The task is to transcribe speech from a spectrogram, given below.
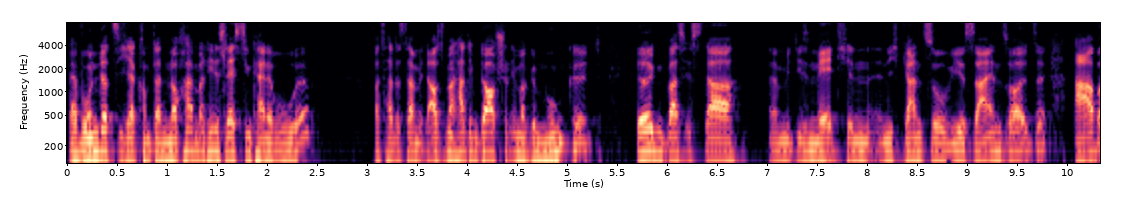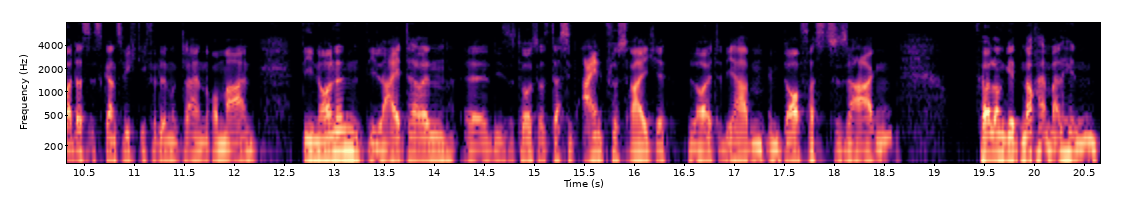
Er wundert sich, er kommt dann noch einmal hin. Es lässt ihm keine Ruhe. Was hat es damit aus? Man hat im Dorf schon immer gemunkelt. Irgendwas ist da äh, mit diesem Mädchen nicht ganz so, wie es sein sollte. Aber das ist ganz wichtig für den kleinen Roman. Die Nonnen, die Leiterin äh, dieses Klosters, das sind einflussreiche Leute, die haben im Dorf was zu sagen. Furlong geht noch einmal hin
